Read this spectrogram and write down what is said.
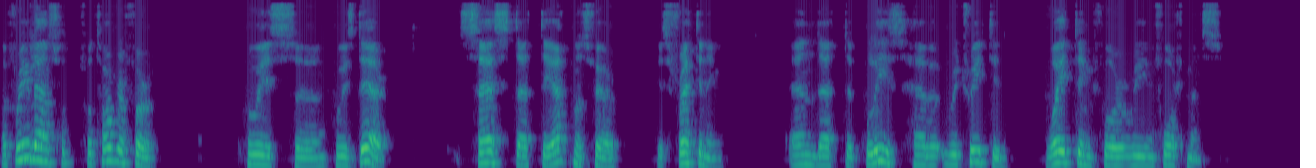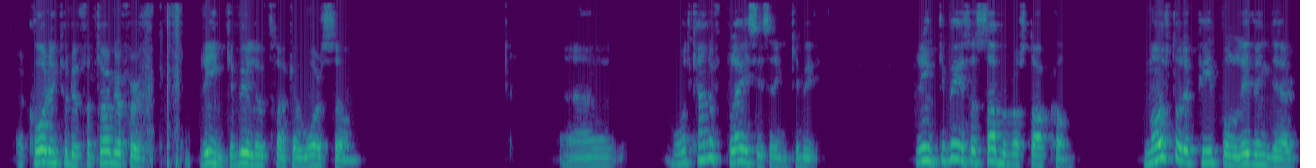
A freelance photographer who is uh, who is there says that the atmosphere is threatening and that the police have retreated waiting for reinforcements. According to the photographer, Rinkeby looks like a war zone. Uh, what kind of place is Rinkeby? Rinkeby is a suburb of Stockholm. Most of the people living there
